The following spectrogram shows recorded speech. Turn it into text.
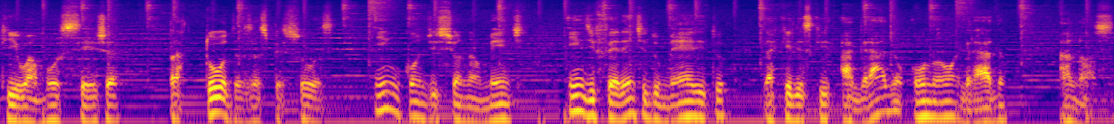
que o amor seja para todas as pessoas, incondicionalmente, indiferente do mérito daqueles que agradam ou não agradam a nós.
